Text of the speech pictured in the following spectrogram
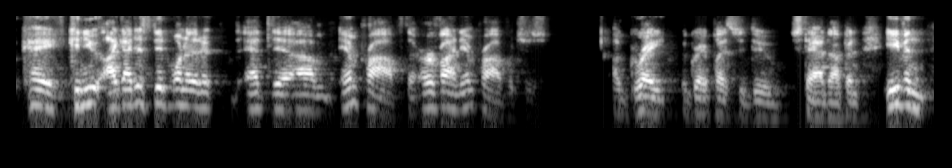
okay, can you like I just did one of the at the um, improv, the Irvine Improv, which is a great a great place to do stand up, and even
